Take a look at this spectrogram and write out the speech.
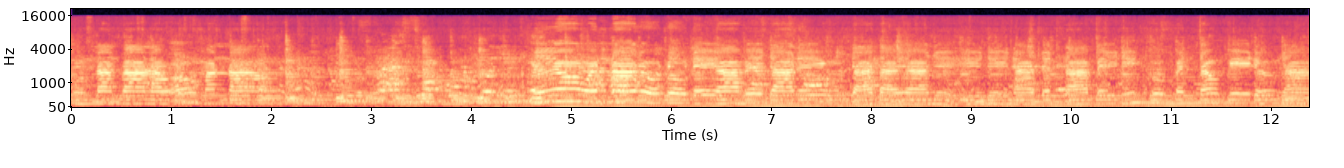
con đàn ba lao ấu măn nào nếu anh ta đồ đồ đề à bê cha đi cha tay a đề đi đi na chân ta bê đến cuộc bên trong kia đường, nhà.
